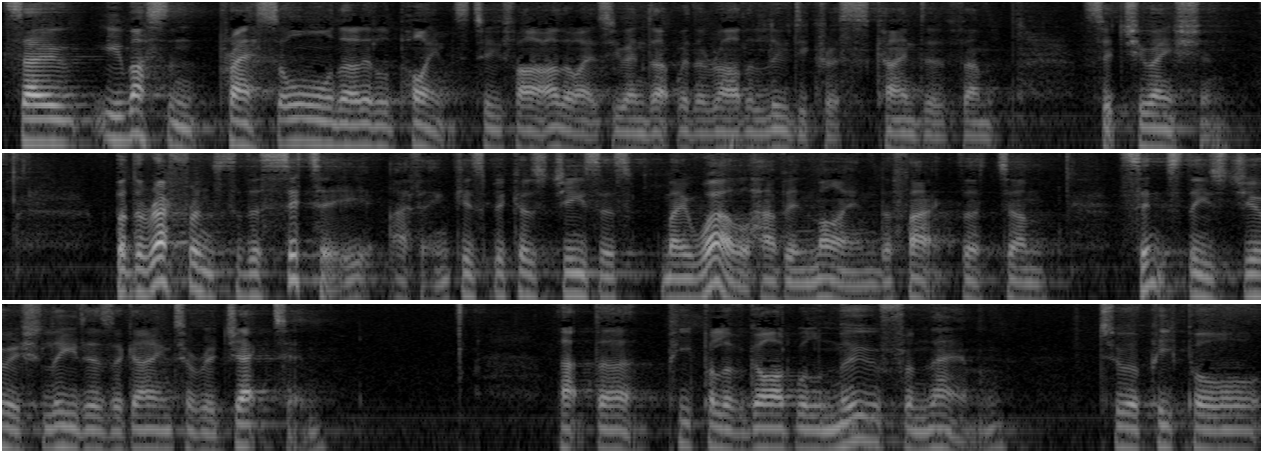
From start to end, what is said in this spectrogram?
So you mustn't press all the little points too far, otherwise, you end up with a rather ludicrous kind of um, situation. But the reference to the city, I think, is because Jesus may well have in mind the fact that um, since these Jewish leaders are going to reject him, that the people of God will move from them to a people,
